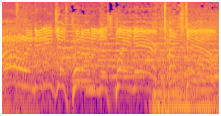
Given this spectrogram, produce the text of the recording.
Oh, and did he just put on a display there? Touchdown!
